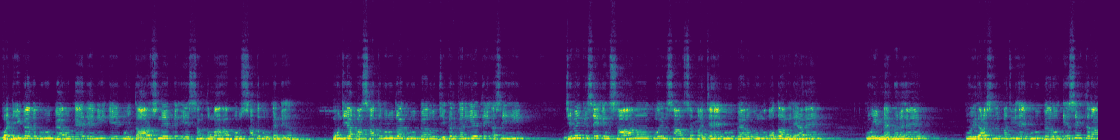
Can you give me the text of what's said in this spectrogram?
ਵੱਡੀ ਗੱਲ ਗੁਰੂ ਪਿਆਰੋ ਕਹਿ ਦੇਣੀ ਇਹ ਕੋਈ ਦਾਰਸ਼ਨਿਕ ਇਹ ਸੰਤ ਮਹਾਪੁਰਸ਼ ਸਤਿਗੁਰੂ ਕਹਿੰਦੇ ਹਨ। ਹੁਣ ਜੇ ਆਪਾਂ ਸਤਿਗੁਰੂ ਦਾ ਗੁਰੂ ਪਿਆਰੋ ਜ਼ਿਕਰ ਕਰੀਏ ਤੇ ਅਸੀਂ ਜਿਵੇਂ ਕਿਸੇ ਇਨਸਾਨ, ਕੋਈ ਇਨਸਾਨ ਸਰਪੰਚ ਹੈ ਗੁਰੂ ਪਿਆਰੋ, ਉਹਨੂੰ ਅਹੁਦਾ ਮਿਲਿਆ ਹੈ, ਕੋਈ ਮੈਂਬਰ ਹੈ, ਕੋਈ ਰਾਸ਼ਟਰਪਤੀ ਹੈ ਗੁਰੂ ਪਿਆਰੋ, ਇਸੇ ਤਰ੍ਹਾਂ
